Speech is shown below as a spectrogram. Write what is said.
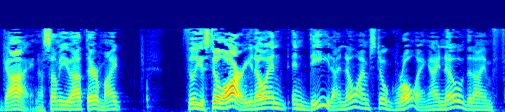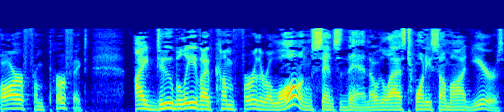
guy. Now, some of you out there might feel you still are, you know, and indeed, I know I'm still growing. I know that I am far from perfect. I do believe I've come further along since then over the last 20 some odd years.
